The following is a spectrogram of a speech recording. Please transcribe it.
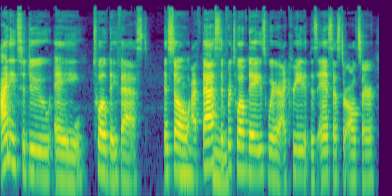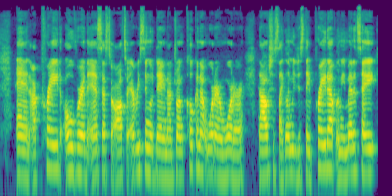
I need to do a 12 day fast. And so mm. I fasted mm. for 12 days where I created this ancestor altar and I prayed over the ancestor altar every single day. And I drank coconut water and water. And I was just like, let me just stay prayed up. Let me meditate.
